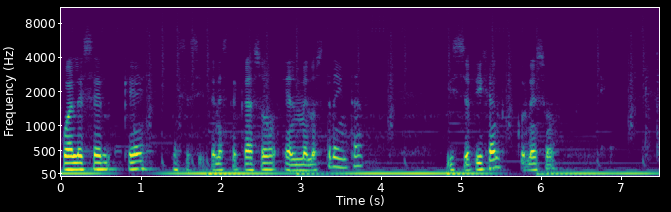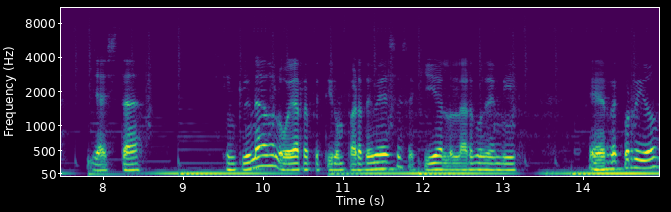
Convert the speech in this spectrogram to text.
cuál es el que necesito en este caso el menos 30 y si se fijan con eso ya está inclinado. Lo voy a repetir un par de veces aquí a lo largo de mi recorrido.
